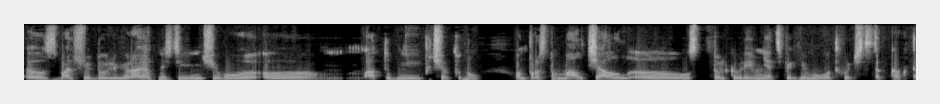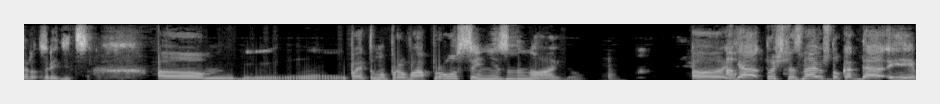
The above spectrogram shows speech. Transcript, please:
э, с большой долей вероятности ничего оттуда не почерпнул. Он просто молчал э, столько времени, а теперь ему вот хочется как-то разрядиться. Э, поэтому про вопросы не знаю. А... Я точно знаю, что когда, э,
